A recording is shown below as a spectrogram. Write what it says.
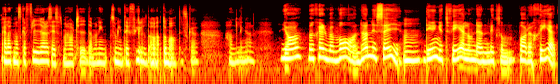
Eller att man ska frigöra sig så att man har tid där man in, som inte är fylld av automatiska handlingar. Ja, men själva vanan i sig. Mm. Det är ju inget fel om den liksom bara sker.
